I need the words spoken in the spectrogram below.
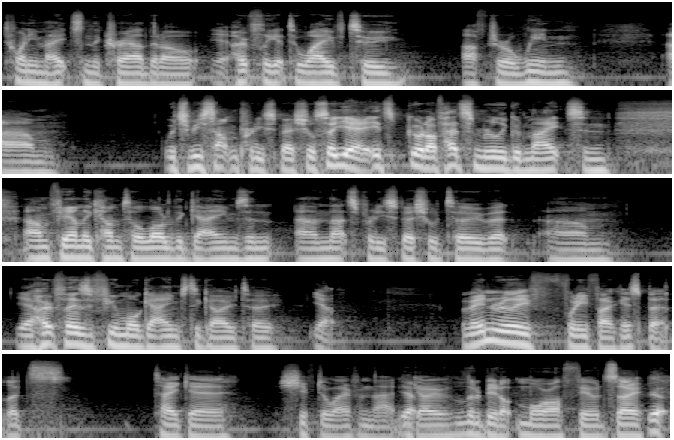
20 mates in the crowd that I'll Yeah. hopefully get to wave to after a win, um, which would be something pretty special. So yeah, it's good. I've had some really good mates and um, family come to a lot of the games, and um, that's pretty special too. But um, yeah, hopefully there's a few more games to go to. Yeah we've been really footy focused, but let's take a shift away from that Yep. and go a little bit more off field. So Yep.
